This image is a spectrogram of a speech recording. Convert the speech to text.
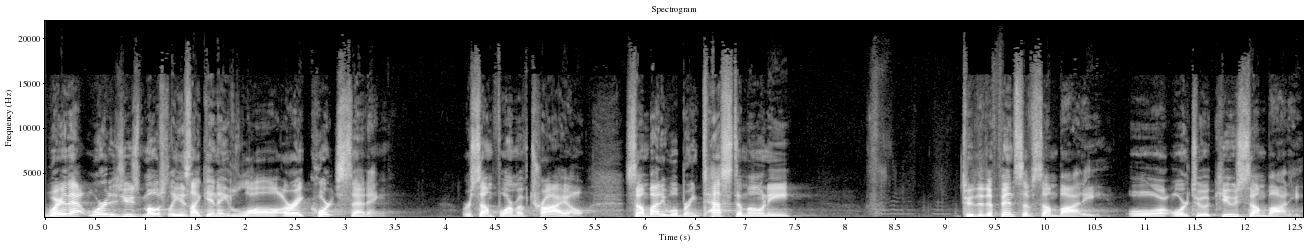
where that word is used mostly is like in a law or a court setting or some form of trial. Somebody will bring testimony to the defense of somebody or, or to accuse somebody.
